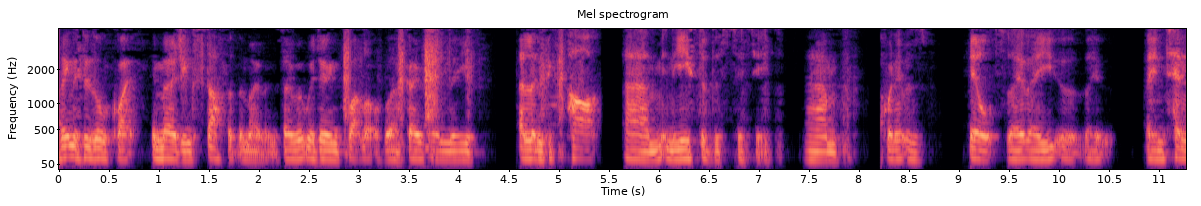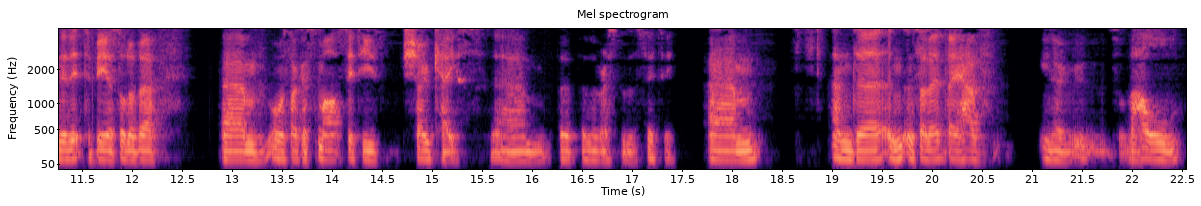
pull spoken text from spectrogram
I think this is all quite emerging stuff at the moment. So we're doing quite a lot of work over in the Olympic Park um, in the east of the city. Um, when it was built. They, they, they, they intended it to be a sort of a, um, almost like a smart cities showcase, um, for, for the rest of the city. Um, and, uh, and, and, so they, have, you know, sort of the whole,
